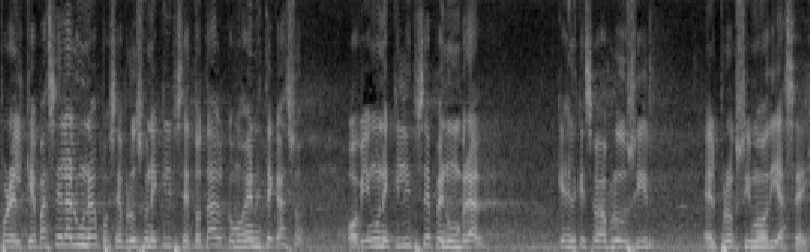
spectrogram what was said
por el que pase la luna, pues se produce un eclipse total, como es en este caso, o bien un eclipse penumbral, que es el que se va a producir el próximo día 6.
